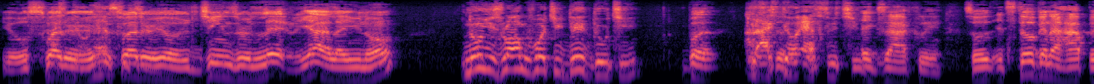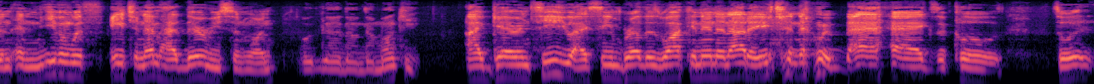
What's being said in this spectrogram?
your sweater, with sweater, yo jeans are lit. Yeah, like you know. no, he's wrong with what you did, Gucci, But but I still f's with you. exactly. So it's still gonna happen, and even with H and M had their recent one. Oh, the, the the monkey. I guarantee you, I seen brothers walking in and out of H and M with bags of clothes. So it,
